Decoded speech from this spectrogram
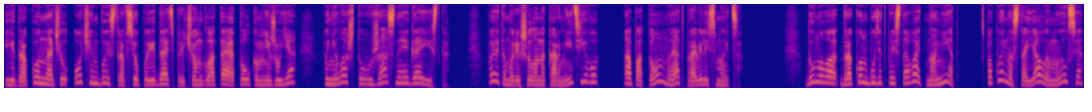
и дракон начал очень быстро все поедать, причем глотая толком не жуя, поняла, что ужасная эгоистка. Поэтому решила накормить его, а потом мы отправились мыться. Думала, дракон будет приставать, но нет. Спокойно стоял и мылся,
